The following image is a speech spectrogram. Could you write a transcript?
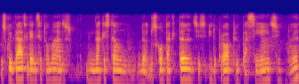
os cuidados que devem ser tomados na questão da, dos contactantes e do próprio paciente, não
